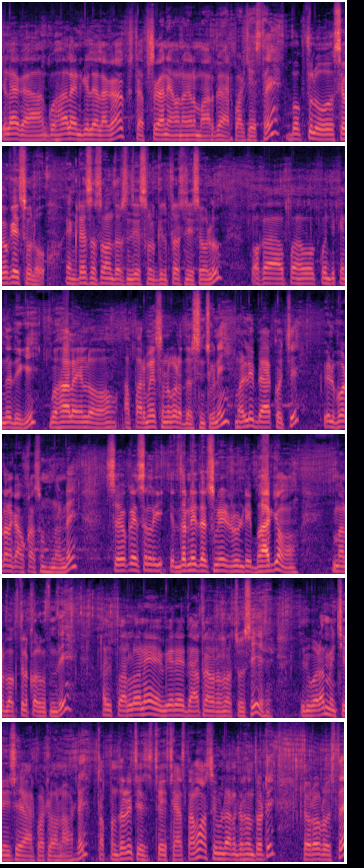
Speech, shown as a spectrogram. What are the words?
ఇలాగా గుహాలయానికి వెళ్ళేలాగా స్టెప్స్ కానీ ఏమైనా కానీ మార్గం ఏర్పాటు చేస్తే భక్తులు శివకేశులు వెంకటేశ్వర స్వామి దర్శనం చేసేవాళ్ళు గిరి ప్రదర్శన చేసేవాళ్ళు ఒక కొంచెం కింద దిగి గుహాలయంలో ఆ పరమేశ్వరుని కూడా దర్శించుకుని మళ్ళీ బ్యాక్ వచ్చి వెళ్ళిపోవడానికి అవకాశం ఉంటుందండి శివకేశవులు ఇద్దరిని దర్శించేటువంటి భాగ్యం మన భక్తులు కలుగుతుంది. అది త్వరలోనే వేరే దాతనవరంలో చూసి ఇది కూడా మేము చేసే ఏర్పాట్లో ఉన్నామండి. తప్పనిసరిగా చేసి చేస్తాము. ఆ శివుడి అనుగ్రహంతో ఎవరెవరు వస్తే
